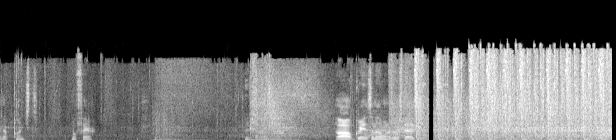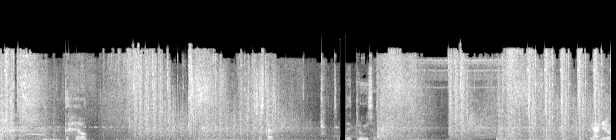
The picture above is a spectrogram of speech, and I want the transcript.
I got punched. No fair. Oh, great. It's another one of those guys. What the hell? I just got... They threw me something. Behind you!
